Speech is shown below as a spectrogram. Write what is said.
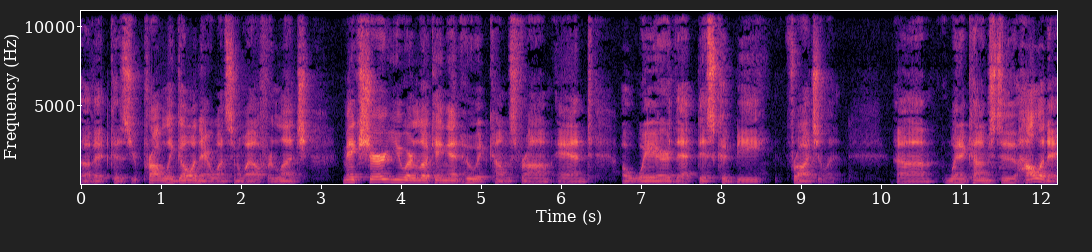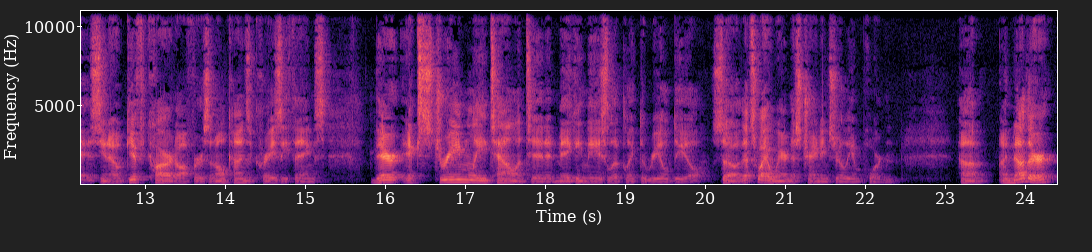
of it because you're probably going there once in a while for lunch make sure you are looking at who it comes from and aware that this could be fraudulent. Um, when it comes to holidays, you know, gift card offers and all kinds of crazy things, they're extremely talented at making these look like the real deal. So that's why awareness training is really important. Um, another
